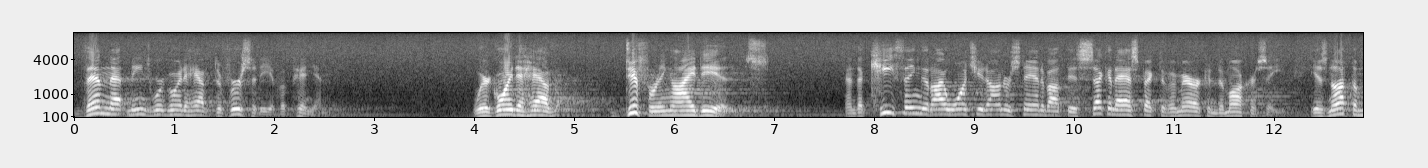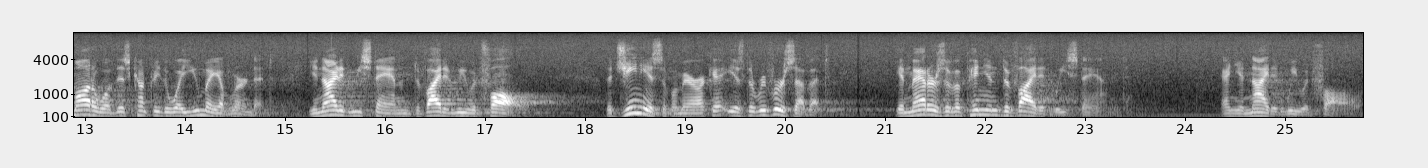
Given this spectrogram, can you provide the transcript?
then that means we're going to have diversity of opinion. We're going to have differing ideas. And the key thing that I want you to understand about this second aspect of American democracy is not the motto of this country the way you may have learned it united we stand, and divided we would fall. The genius of America is the reverse of it. In matters of opinion, divided we stand, and united we would fall.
